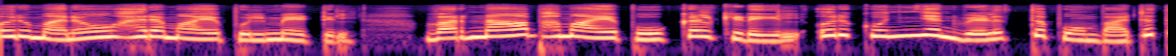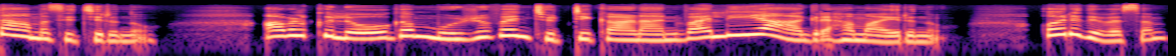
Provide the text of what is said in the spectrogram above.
ഒരു മനോഹരമായ പുൽമേട്ടിൽ വർണാഭമായ പൂക്കൾക്കിടയിൽ ഒരു കുഞ്ഞൻ വെളുത്ത പൂമ്പാറ്റ താമസിച്ചിരുന്നു. അവൾക്ക് ലോകം മുഴുവൻ ചുറ്റിക്കാണാൻ വലിയ ആഗ്രഹമായിരുന്നു. ഒരു ദിവസം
